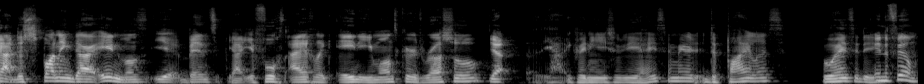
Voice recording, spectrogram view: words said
Ja, de spanning daarin. Want je bent. Ja, je volgt eigenlijk één iemand, Kurt Russell. Ja. Ja, ik weet niet eens hoe die heette meer. De Pilot. Hoe heette die? In de film.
